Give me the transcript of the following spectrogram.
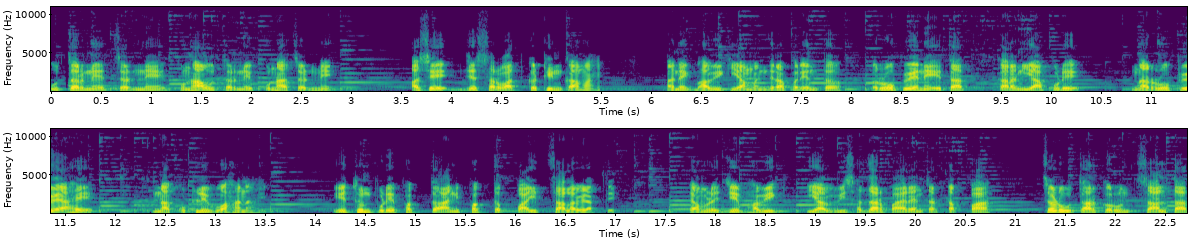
उतरणे चढणे पुन्हा उतरणे पुन्हा चढणे असे जे सर्वात कठीण काम आहे. अनेक भाविक या मंदिरापर्यंत रोपवेने येतात कारण यापुढे ना रोपवे आहे ना कुठले वाहन आहे. येथून पुढे फक्त आणि फक्त पायीच चालावे लागते. त्यामुळे जे भाविक या वीस हजार पायऱ्यांचा टप्पा चढउतार करून चालतात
